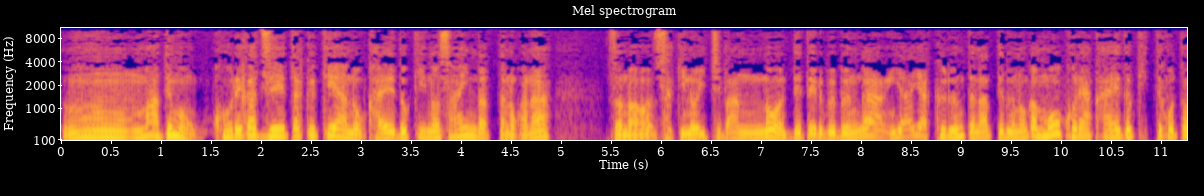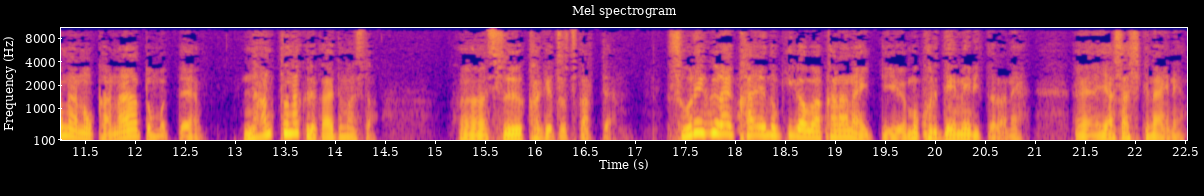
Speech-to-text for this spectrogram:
うーん、まあでも、これが贅沢ケアの替え時のサインだったのかな。その先の一番の出てる部分が、ややくるんとなってるのが、もうこれは替え時ってことなのかなと思って、なんとなくで変えてました。うん数ヶ月使って。それぐらい替え時がわからないっていう、もうこれデメリットだね。えー優しくないね。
